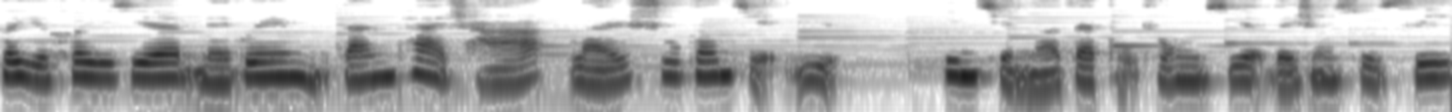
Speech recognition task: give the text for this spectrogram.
可以喝一些玫瑰牡丹泰茶来疏肝解郁。并且呢，再补充一些维生素 C，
